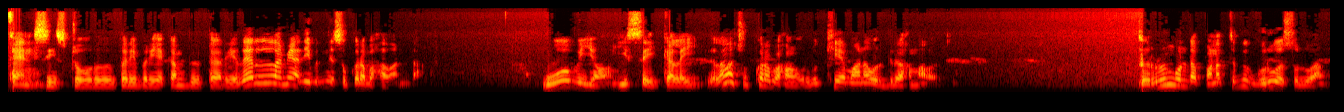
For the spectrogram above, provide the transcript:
ஃபேன்சி ஸ்டோரு பெரிய பெரிய கம்ப்யூட்டர் இது எல்லாமே அதிபதி சுக்கர பகவான் தான். ஓவியம் இசை கலை இதெல்லாம் சுக்கர பகவான் ஒரு முக்கியமான ஒரு கிரகமா வருது. பெருங்கொண்ட பணத்துக்கு குருவை சொல்லுவாங்க.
